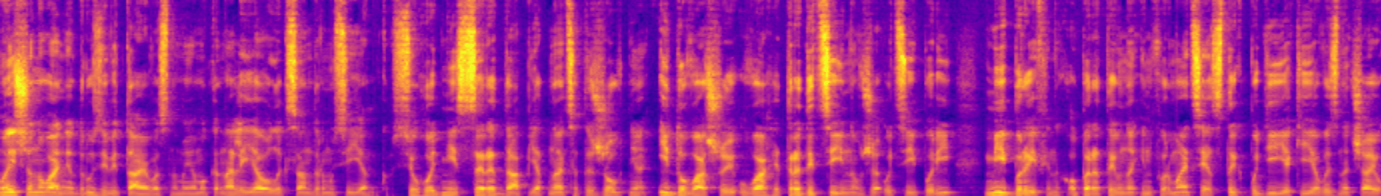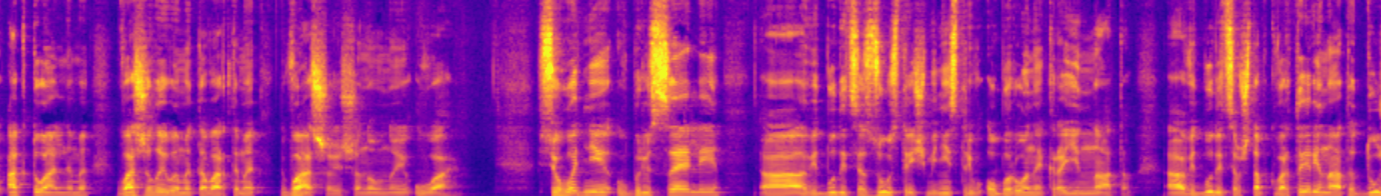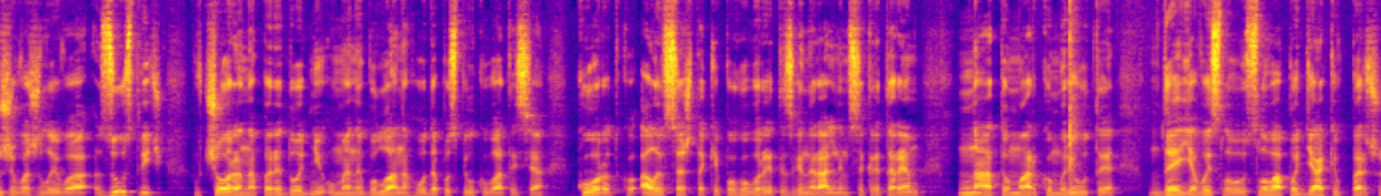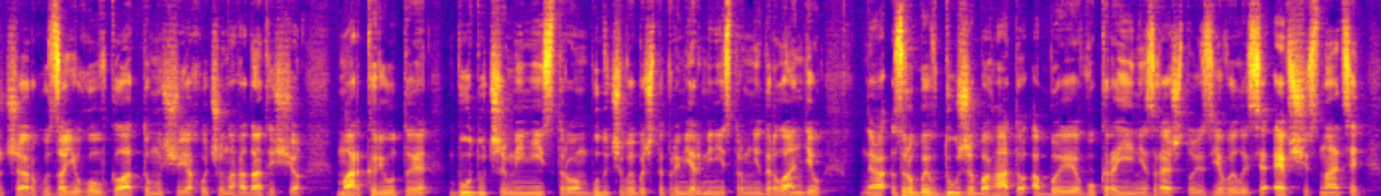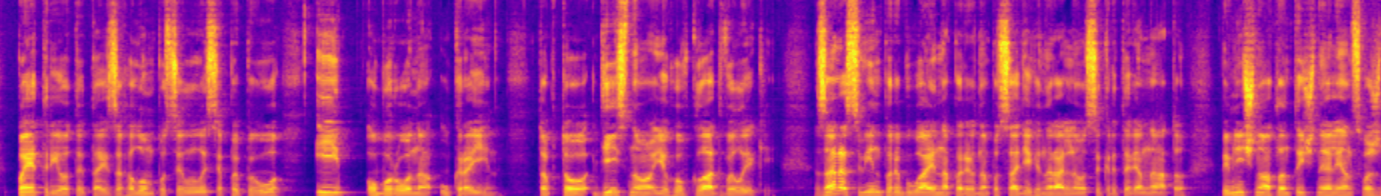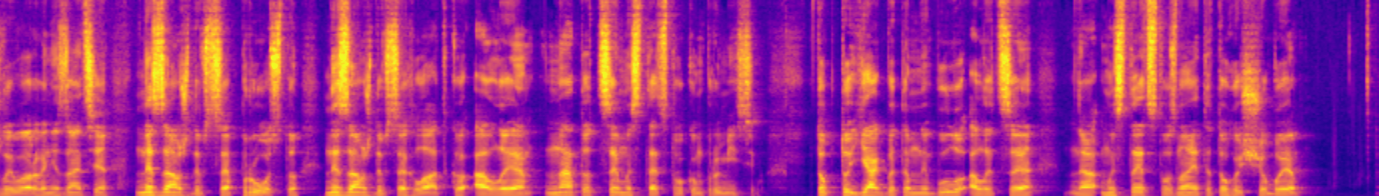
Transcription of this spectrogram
Мої шанування, друзі, вітаю вас на моєму каналі. Я Олександр Мусієнко. Сьогодні середа, 15 жовтня, і до вашої уваги традиційно вже о цій порі мій брифінг, оперативна інформація з тих подій, які я визначаю актуальними, важливими та вартими вашої шановної уваги. Сьогодні в Брюсселі відбудеться зустріч міністрів оборони країн НАТО. Відбудеться в штаб-квартирі НАТО. Дуже важлива зустріч. Вчора напередодні у мене була нагода поспілкуватися коротко, але все ж таки поговорити з генеральним секретарем НАТО Марком Рюте, де я висловив слова подяки в першу чергу за його вклад, тому що я хочу нагадати, що Марк Рюте, будучи міністром, будучи, вибачте, прем'єр-міністром Нідерландів, е, зробив дуже багато, аби в Україні зрештою з'явилися F-16, Петріоти та й загалом посилилися ППО і оборона України. Тобто, дійсно його вклад великий. Зараз він перебуває на на посаді генерального секретаря НАТО. Північно-Атлантичний альянс важлива організація. Не завжди все просто, не завжди все гладко, але НАТО це мистецтво компромісів. Тобто, як би там не було, але це е, мистецтво, знаєте, того, щоби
